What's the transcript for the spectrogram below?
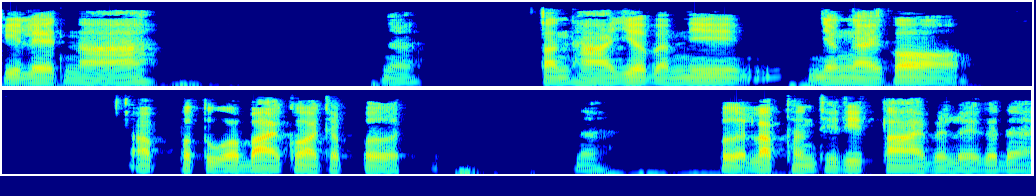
กิเลสหนานะตัณหาเยอะแบบนี้ยังไงก็ประตูอบายก็อาจจะเปิดนะเปิดรับทันทีที่ตายไปเลยก็ได้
